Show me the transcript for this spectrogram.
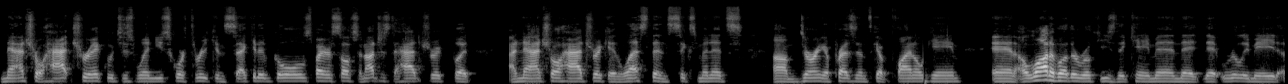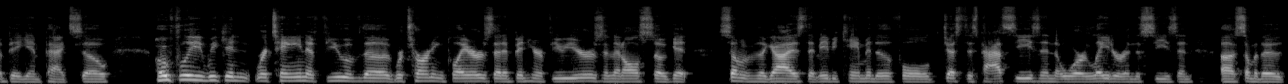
natural hat trick, which is when you score three consecutive goals by yourself. So not just a hat trick, but a natural hat trick in less than six minutes um, during a President's Cup final game and a lot of other rookies that came in that that really made a big impact. So hopefully we can retain a few of the returning players that have been here a few years and then also get some of the guys that maybe came into the fold just this past season or later in the season uh, some of the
